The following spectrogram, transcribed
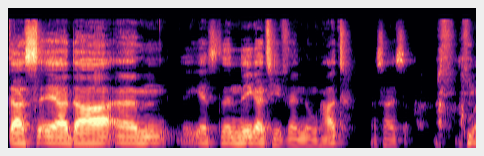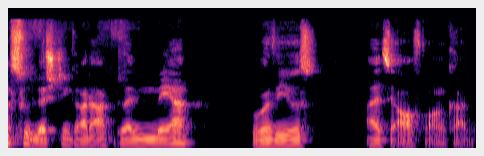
dass er da ähm, jetzt eine Negativwendung hat. Das heißt, Amazon löscht ihn gerade aktuell mehr Reviews, als er aufbauen kann.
